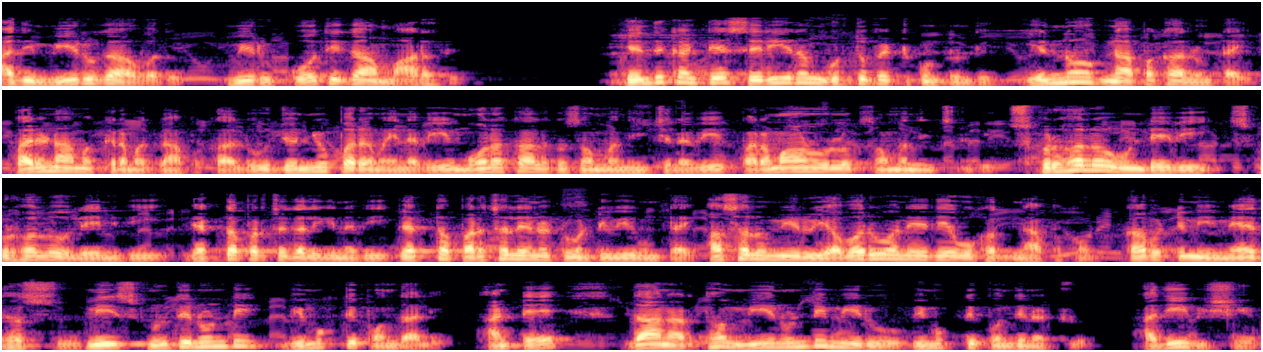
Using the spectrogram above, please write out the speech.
అది మీరుగా అవ్వదు. మీరు కోతిగా మారదు. ఎందుకంటే శరీరం గుర్తుపెట్టుకుంటుంది. ఎన్నో జ్ఞాపకాలుంటాయి. పరిణామక్రమ జ్ఞాపకాలు జన్యుపరమైనవి మూలకాలకు సంబంధించినవి పరమాణువులకు సంబంధించినవి. స్పృహలో ఉండేవి స్పృహలో లేనివి వ్యక్తపరచగలిగినవి వ్యక్తపరచలేనటువంటివి ఉంటాయి. అసలు మీరు ఎవరు అనేదే ఒక జ్ఞాపకం. కాబట్టి మీ మేధస్సు మీ స్మృతి నుండి విముక్తి పొందాలి. అంటే దానర్థం మీ నుండి మీరు విముక్తి పొందినట్లు. అది విషయం.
